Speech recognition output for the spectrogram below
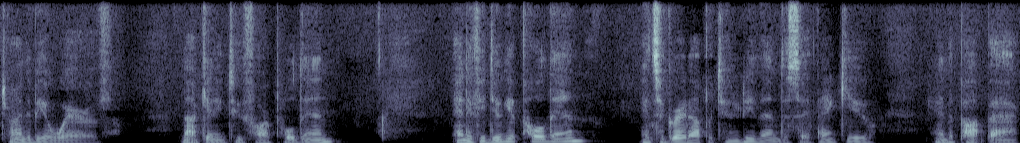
trying to be aware of not getting too far pulled in. And if you do get pulled in, it's a great opportunity then to say thank you and to pop back.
